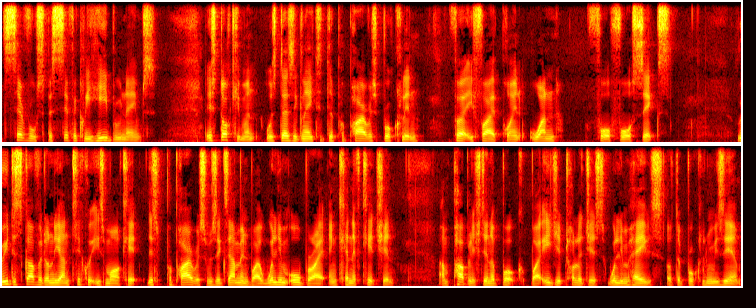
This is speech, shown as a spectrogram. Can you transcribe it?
several specifically Hebrew names. This document was designated the Papyrus Brooklyn 35.1446. Rediscovered on the antiquities market, this papyrus was examined by William Albright and Kenneth Kitchen and published in a book by Egyptologist William Hayes of the Brooklyn Museum.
